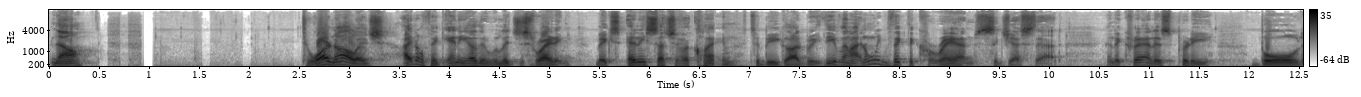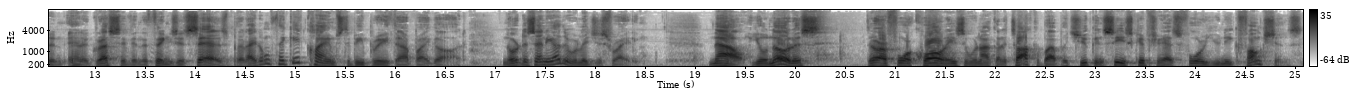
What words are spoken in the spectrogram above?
Now, to our knowledge, I don't think any other religious writing makes any such of a claim to be God breathed. Even I don't even think the Quran suggests that. And the Quran is pretty bold and, and aggressive in the things it says, but I don't think it claims to be breathed out by God, nor does any other religious writing. Now, you'll notice there are four qualities that we're not going to talk about, but you can see Scripture has four unique functions.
